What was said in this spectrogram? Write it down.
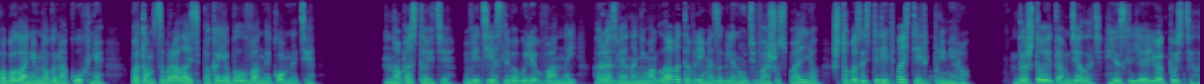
побыла немного на кухне, потом собралась, пока я был в ванной комнате, но постойте, ведь если вы были в ванной, разве она не могла в это время заглянуть в вашу спальню, чтобы застелить постель, к примеру? Да что ей там делать, если я ее отпустил?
